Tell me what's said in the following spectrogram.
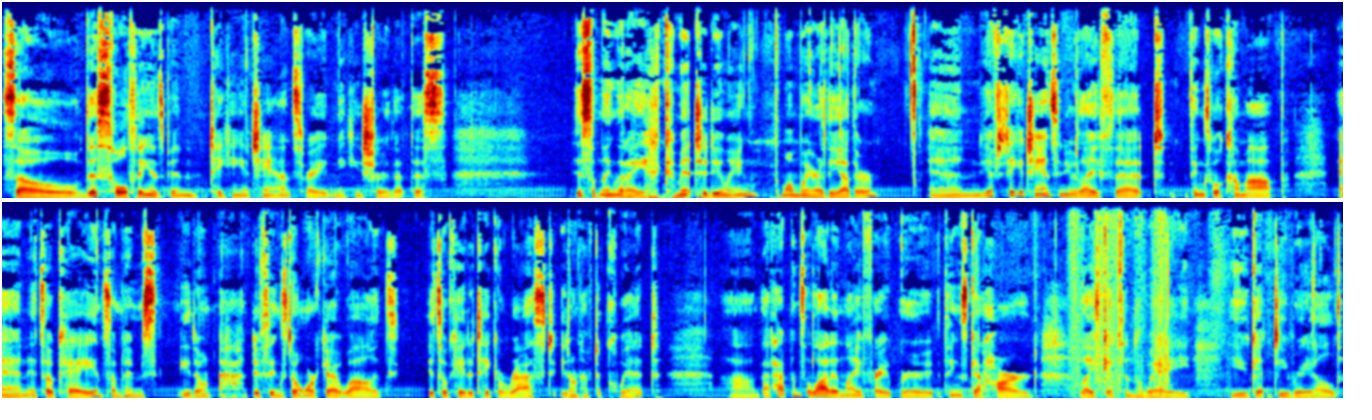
So, this whole thing has been taking a chance, right? Making sure that this is something that I commit to doing one way or the other. And you have to take a chance in your life that things will come up and it's okay. And sometimes you don't, if things don't work out well, it's it's okay to take a rest. You don't have to quit. Uh, that happens a lot in life, right? Where things get hard, life gets in the way, you get derailed,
